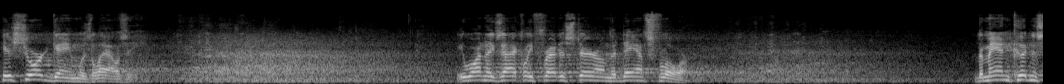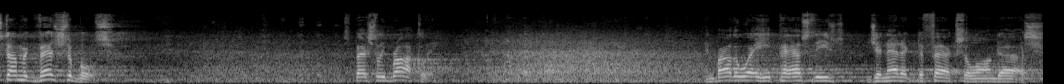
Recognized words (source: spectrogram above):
His short game was lousy. He wasn't exactly Fred Astaire on the dance floor. The man couldn't stomach vegetables, especially broccoli. And by the way, he passed these genetic defects along to us.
